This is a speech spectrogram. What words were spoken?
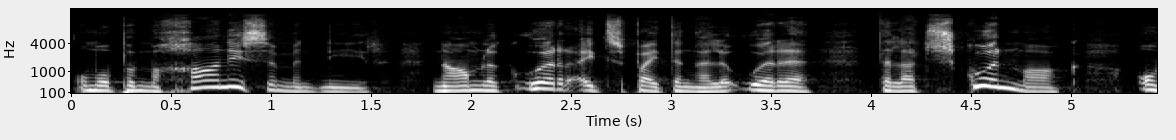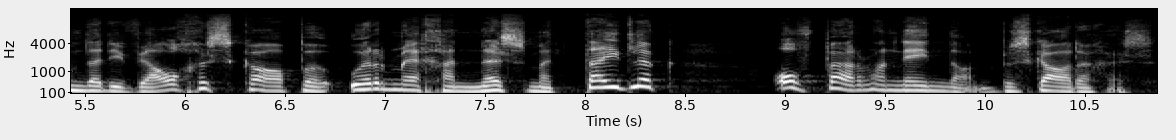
om op 'n meganiese manier, naamlik ooruitspuiting hulle ore te laat skoonmaak omdat die welgeskape oormeganisme tydelik of permanent dan beskadig is.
